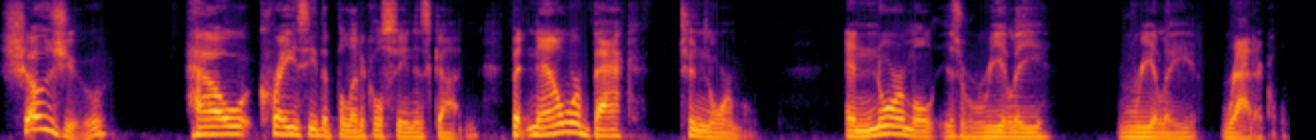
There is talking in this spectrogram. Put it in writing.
shows you how crazy the political scene has gotten. But now we're back to normal. And normal is really, really radical.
